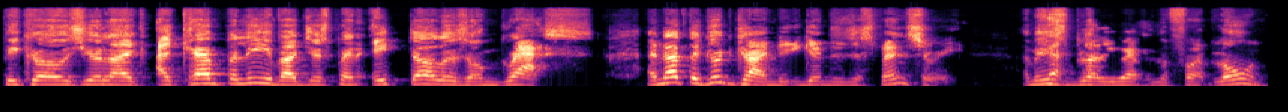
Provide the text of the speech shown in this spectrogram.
because you're like, I can't believe I just spent eight dollars on grass, and not the good kind that you get in the dispensary. I mean, it's bloody right from the front lawn.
